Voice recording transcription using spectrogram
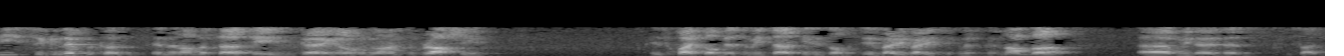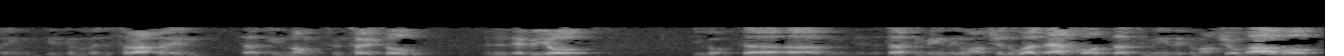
The significance in the number 13, going along the lines of Rashi, is quite obvious. I mean, 13 is obviously a very, very significant number. Um, we know there's, besides being, given with the Sarachanim, 13 months in total. In an Ibiyor, you've got uh, um, 13 being the Gematria of the word Echod, 13 being the Gematria of Avo,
